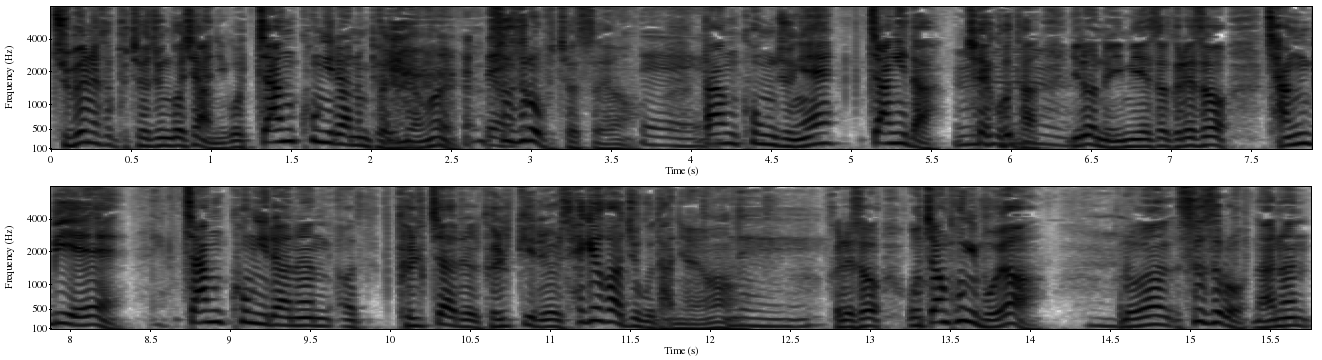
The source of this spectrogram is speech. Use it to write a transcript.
주변에서 붙여준 것이 아니고 짱콩이라는 별명을 네. 스스로 붙였어요. 네. 땅콩 중에 짱이다, 최고다 이런 의미에서 그래서 장비에 짱콩이라는 어, 글자를 글귀를 새겨가지고 다녀요. 네. 그래서 어 짱콩이 뭐야? 그러면 스스로 나는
